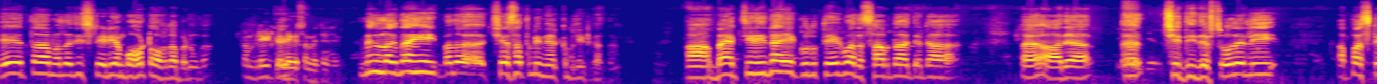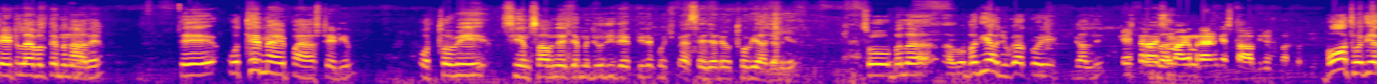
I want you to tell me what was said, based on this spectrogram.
ਇਹ ਤਾਂ ਮਤਲਬ ਜੀ ਸਟੇਡੀਅਮ ਬਹੁਤ ਟੌਪ ਦਾ ਬਣੂਗਾ। ਕੰਪਲੀਟ ਕਿੰਨੇ ਕੁ ਸਮੇਂ ਚ ਹੋ ਮੈਨੂੰ ਲੱਗਦਾ ਸੀ ਮਤਲਬ 6-7 ਮਹੀਨੇ ਕੰਪਲੀਟ ਕਰਦਾ ਹਾਂ ਮੈਂ ਐਕਚੁਅਲੀ ਨਾ ਇਹ ਗੁਰੂ ਤੇਗ ਬਹਾਦਰ ਸਾਹਿਬ ਦਾ ਜਿਹੜਾ ਆ ਰਿਹਾ ਅ, ਸ਼ਹੀਦੀ ਦਿਵਸ ਉਹਦੇ ਲਈ ਆਪਾਂ ਸਟੇਟ ਲੈਵਲ ਤੇ ਮਨਾ ਰਹੇ ਹਾਂ। ਤੇ ਉੱਥੇ ਮੈਂ ਪਾਇਆ ਸਟੇਡੀਅਮ ਉੱਥੋਂ ਵੀ ਸੀਐਮ ਸਾਹਿਬ ਨੇ ਜੇ ਮਨਜ਼ੂਰੀ ਦੇ ਦਿੱਤੀ ਤੇ ਕੁਝ ਪੈਸੇ ਜਿਹੜੇ ਉੱਥੋਂ ਵੀ ਆ ਜਾਣਗੇ। ਸੋ ਮਤਲਬ ਵਧੀਆ ਹੋ ਜਾਊਗਾ ਕੋਈ ਗੱਲ ਨਹੀਂ। ਕਿਸ ਤਰ੍ਹਾਂ ਦੇ ਸਮਾਗਮ ਰਹਿਣਗੇ ਸਟਾਫ ਦੀ ਨੂੰ ਸਮਰਪਿਤ ਜੀ? ਬਹੁਤ ਵਧੀਆ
